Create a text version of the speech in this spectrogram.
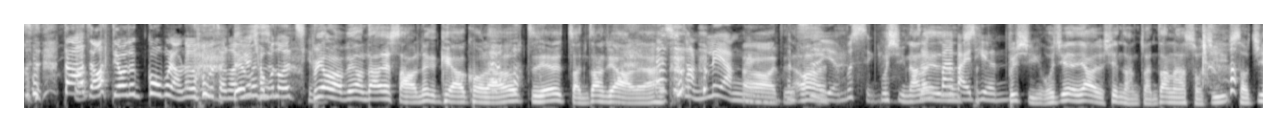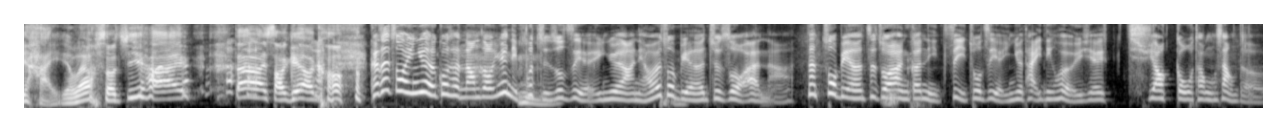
子，大家只要丢就过不了那个护城河，因为全部都是钱。不用了，不用，大家扫那个 QR code，然后直接转账就好了。但现场亮哎，很刺眼，不行，不行，那个白白天不行。我觉得要有现场转账啦，手机手机海有没有？手机海，大家来扫 QR code。可在做音乐的过程当中，因为你不只做自己的音乐啊，你还会做别人的制作案啊。那做别人的制作案跟你自己做自己的音乐，它一定会有一些需要沟通上的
